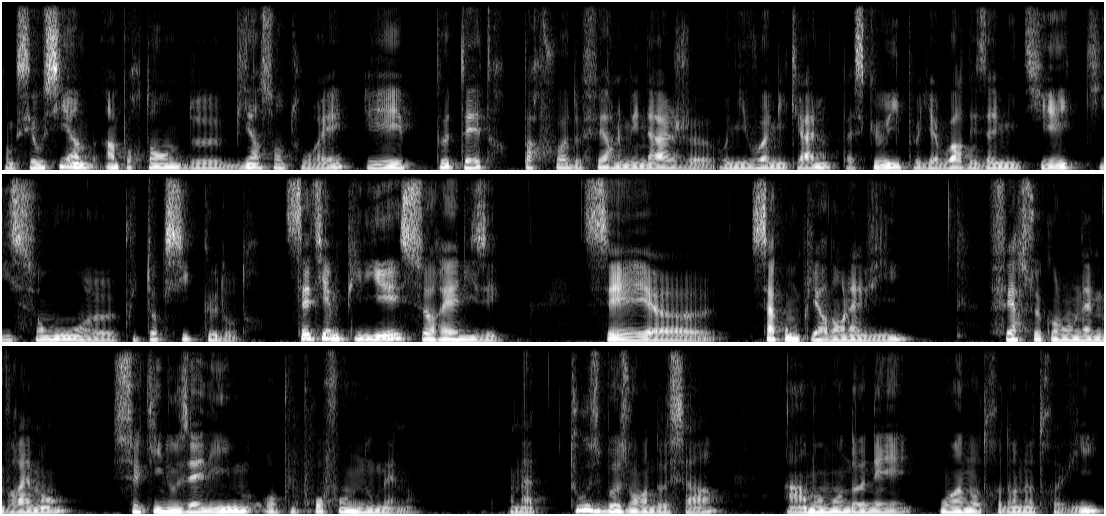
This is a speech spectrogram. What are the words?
Donc c'est aussi important de bien s'entourer et peut-être parfois de faire le ménage euh, au niveau amical parce qu'il peut y avoir des amitiés qui sont euh, plus toxiques que d'autres. Septième pilier, se réaliser. C'est euh, s'accomplir dans la vie, faire ce que l'on aime vraiment, ce qui nous anime au plus profond de nous-mêmes. On a tous besoin de ça à un moment donné ou un autre dans notre vie,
